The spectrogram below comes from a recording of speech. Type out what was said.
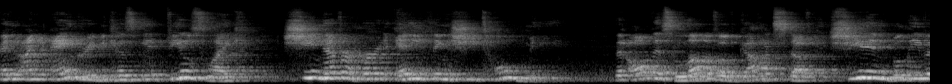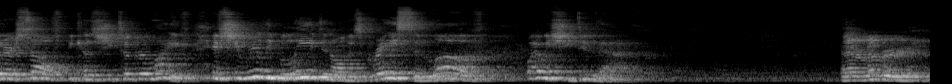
And I'm angry because it feels like she never heard anything she told me. That all this love of God stuff, she didn't believe it herself because she took her life. If she really believed in all this grace and love, why would she do that? And I remember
